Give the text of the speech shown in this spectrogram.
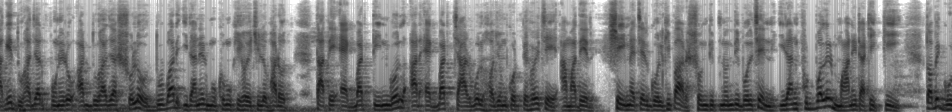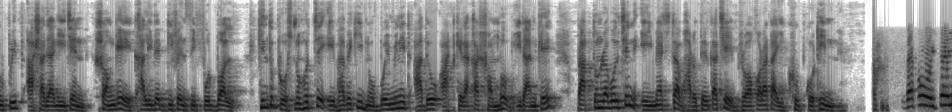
আগে দু আর দু ষোলো দুবার ইরানের মুখোমুখি হয়েছিল ভারত তাতে একবার তিন গোল আর একবার চার গোল হজম করতে হয়েছে আমাদের সেই ম্যাচের গোলকিপার সন্দীপ নন্দী বলছেন ইরান ফুটবলের মানেটা ঠিক কী তবে গুরপ্রীত আশা জাগিয়েছেন সঙ্গে খালিদের ডিফেন্সিভ ফুটবল কিন্তু প্রশ্ন হচ্ছে এভাবে কি নব্বই মিনিট আদেও আটকে রাখা সম্ভব ইরানকে প্রাক্তনরা বলছেন এই ম্যাচটা ভারতের কাছে ড্র করাটাই খুব কঠিন দেখো ওইটাই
